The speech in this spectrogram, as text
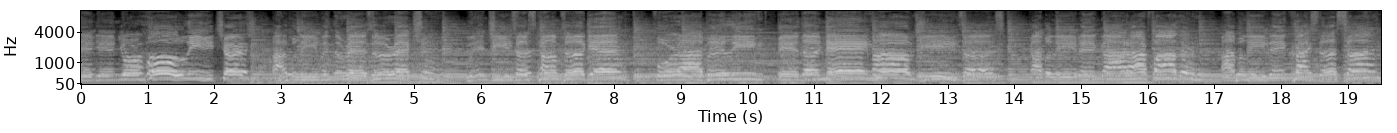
and in your holy church. I believe in the resurrection when Jesus comes again. For I believe in the name of Jesus. I believe in God our Father. I believe in Christ the Son.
